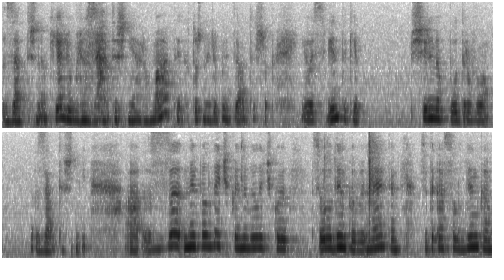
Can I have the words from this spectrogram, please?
затишний. От я люблю затишні аромати. Хто ж не любить затишок? І ось він такий щільно пудрово затишний. З невеличкою, невеличкою солодинкою, ви знаєте, це така солодинка,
